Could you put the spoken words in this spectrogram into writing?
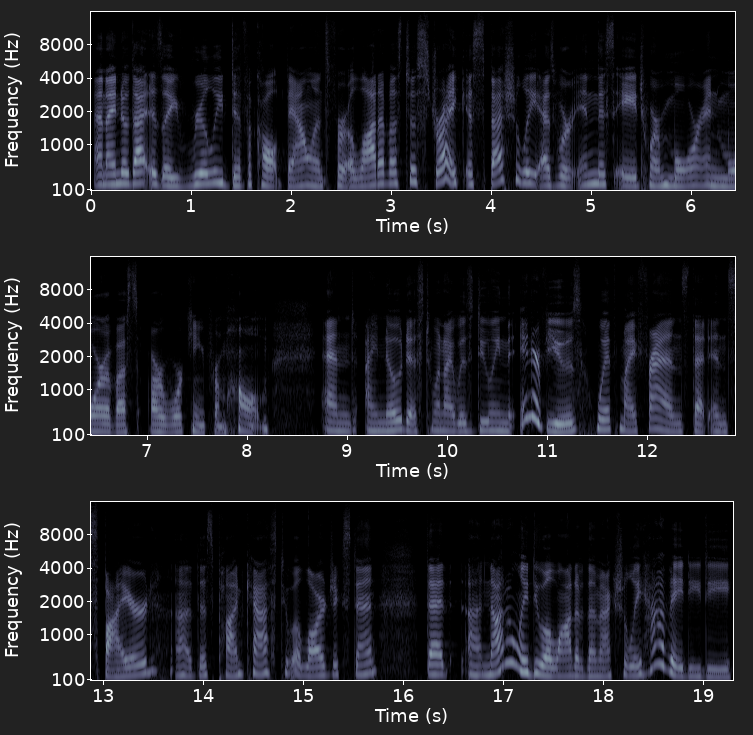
And I know that is a really difficult balance for a lot of us to strike, especially as we're in this age where more and more of us are working from home. And I noticed when I was doing the interviews with my friends that inspired uh, this podcast to a large extent that uh, not only do a lot of them actually have ADD,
